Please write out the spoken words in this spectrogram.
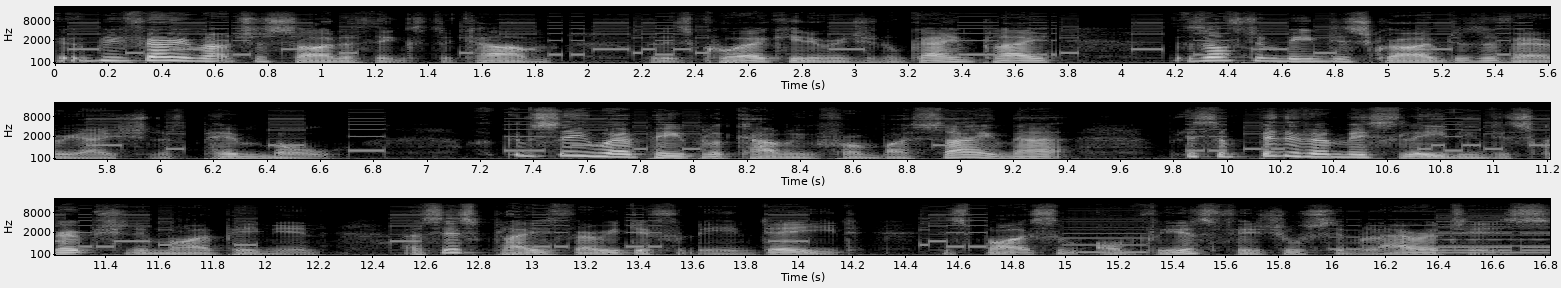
It would be very much a sign of things to come, with its quirky and original gameplay that's often been described as a variation of pinball. I can see where people are coming from by saying that, but it's a bit of a misleading description in my opinion, as this plays very differently indeed, despite some obvious visual similarities.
